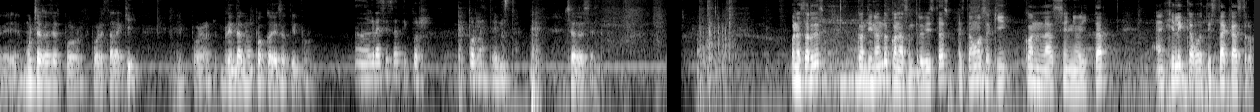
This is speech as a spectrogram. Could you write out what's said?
Eh, muchas gracias por, por estar aquí, y por brindarme un poco de su tiempo. Uh, gracias a ti por, por la entrevista. Muchas gracias. Buenas tardes. Continuando con las entrevistas, estamos aquí con la señorita Angélica Bautista Castro.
